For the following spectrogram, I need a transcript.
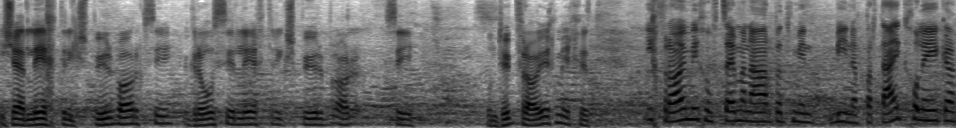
ist eine Erleichterung spürbar gewesen, eine grosse Erleichterung spürbar gewesen. Und heute freue ich mich. Ich freue mich auf die Zusammenarbeit mit meinen Parteikollegen,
